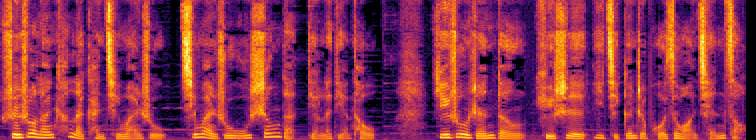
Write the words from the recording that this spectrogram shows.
水若兰看了看秦婉如，秦婉如无声的点了点头。一众人等于是一起跟着婆子往前走。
